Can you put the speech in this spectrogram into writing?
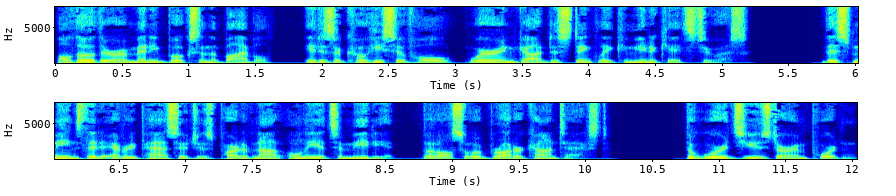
Although there are many books in the Bible, it is a cohesive whole, wherein God distinctly communicates to us. This means that every passage is part of not only its immediate, but also a broader context. The words used are important,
